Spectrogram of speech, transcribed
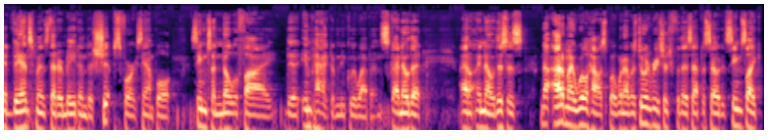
advancements that are made in the ships, for example, seem to nullify the impact of nuclear weapons. I know that I, I, know this is not out of my wheelhouse, but when I was doing research for this episode, it seems like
